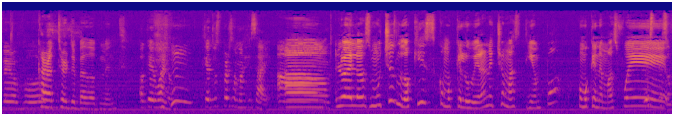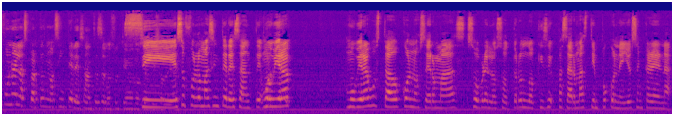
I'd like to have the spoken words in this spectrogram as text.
Pero pues... Character development. Ok, bueno, ¿qué otros personajes hay? Ah, Ah, lo de los muchos Lokis, como que lo hubieran hecho más tiempo. Como que nada más fue. es- eso fue una de las partes más interesantes de los últimos dos Sí, episodios. eso fue lo más interesante. Me hubiera, me hubiera gustado conocer más sobre los otros Lokis, pasar más tiempo con ellos, encarena-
